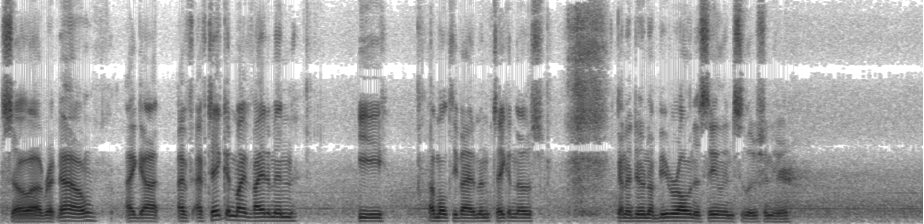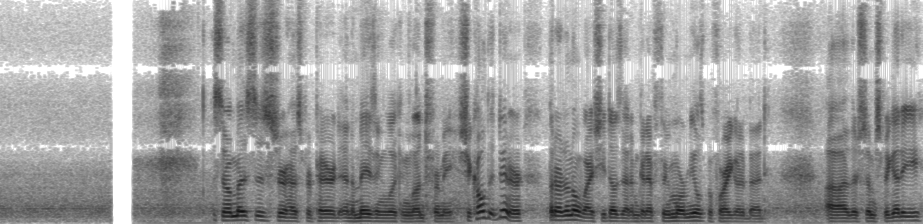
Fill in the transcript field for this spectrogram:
So uh, right now, I got I've I've taken my vitamin E, a multivitamin, taken those. Gonna do an albuterol and a saline solution here. So my sister has prepared an amazing looking lunch for me. She called it dinner, but I don't know why she does that. I'm gonna have three more meals before I go to bed. Uh, there's some spaghetti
